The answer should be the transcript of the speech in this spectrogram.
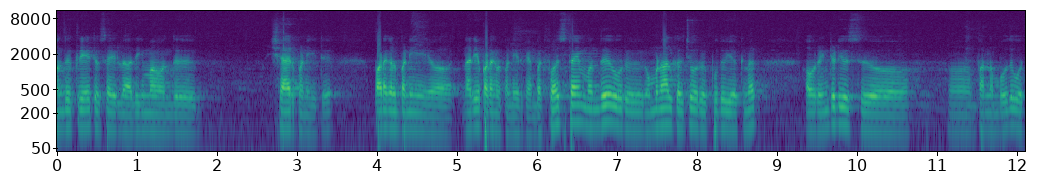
வந்து க்ரியேட்டிவ் சைடில் அதிகமாக வந்து ஷேர் பண்ணிக்கிட்டு படங்கள் பண்ணி நிறைய படங்கள் பண்ணியிருக்கேன். பட் ஃபர்ஸ்ட் டைம் வந்து ஒரு ரொம்ப நாள் கழித்து ஒரு புது இயக்குனர் அவர் இன்ட்ரடியூஸ் பண்ணும்போது ஒரு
